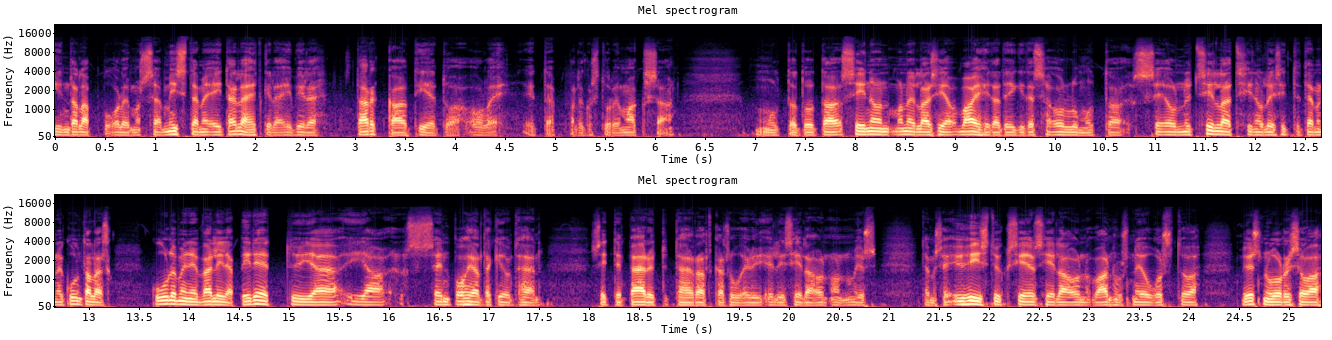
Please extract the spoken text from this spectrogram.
hintalappu olemassa, mistä me ei tällä hetkellä ei vielä tarkkaa tietoa ole, että paljonko se tulee maksaa. Mutta tuota, siinä on monenlaisia vaiheita tietenkin tässä ollut, mutta se on nyt sillä, että siinä oli sitten tämmöinen kuntalaiskuuleminen välillä pidetty ja, ja sen pohjaltakin on tähän sitten päädytty tähän ratkaisuun. Eli, eli siellä on, on myös tämmöisiä yhdistyksiä, siellä on vanhusneuvostoa, myös nuorisoa,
